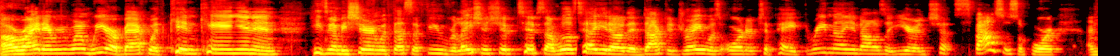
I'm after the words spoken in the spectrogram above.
All right, everyone, we are back with Ken Canyon, and he's going to be sharing with us a few relationship tips. I will tell you, though, that Dr. Dre was ordered to pay $3 million a year in spousal support uh,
